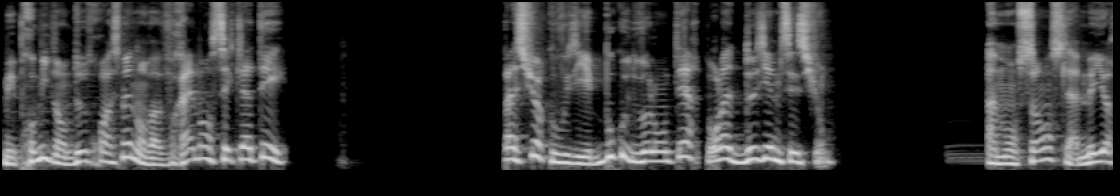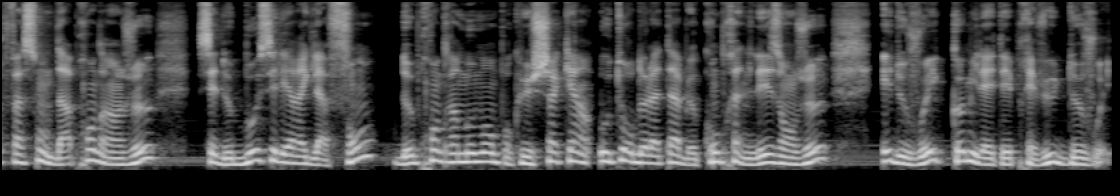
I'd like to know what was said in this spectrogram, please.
mais promis, dans 2-3 semaines, on va vraiment s'éclater. Pas sûr que vous ayez beaucoup de volontaires pour la deuxième session. À mon sens, la meilleure façon d'apprendre un jeu, c'est de bosser les règles à fond, de prendre un moment pour que chacun autour de la table comprenne les enjeux, et de jouer comme il a été prévu de jouer.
